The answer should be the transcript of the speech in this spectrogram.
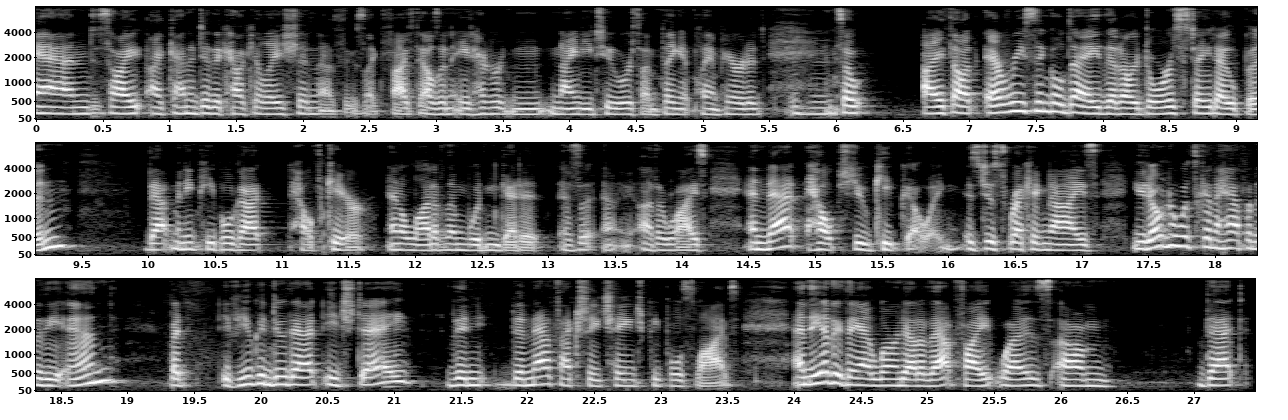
And so I, I kind of did the calculation. It was like 5,892 or something at Planned Parenthood. Mm-hmm. And so I thought every single day that our doors stayed open, that many people got health care, and a lot of them wouldn't get it as a, uh, otherwise. And that helps you keep going, is just recognize you don't know what's going to happen at the end, but if you can do that each day, then then that's actually changed people's lives. And the other thing I learned out of that fight was um, that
